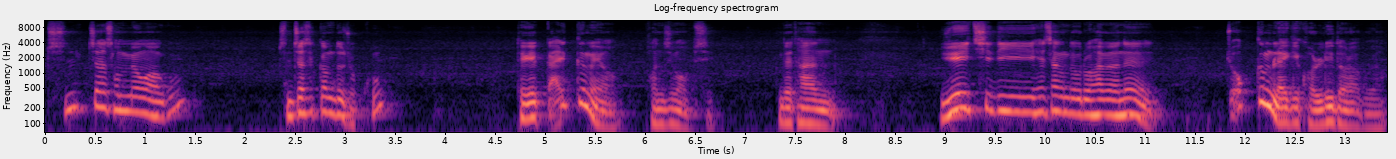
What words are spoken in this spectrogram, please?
진짜 선명하고 진짜 색감도 좋고 되게 깔끔해요. 번짐 없이. 근데 단 UHD 해상도로 하면은 조금 렉이 걸리더라고요.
